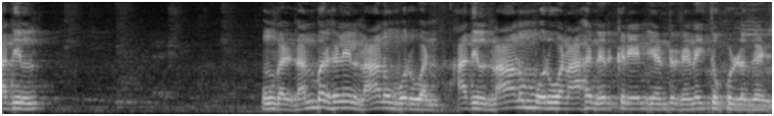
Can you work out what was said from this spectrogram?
அதில் உங்கள் நண்பர்களில் நானும் ஒருவன் அதில் நானும் ஒருவனாக நிற்கிறேன் என்று நினைத்து கொள்ளுங்கள்.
